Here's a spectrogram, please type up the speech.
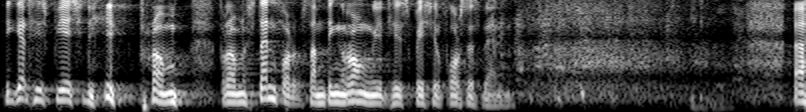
he got his PhD from, from Stanford. Something wrong with his special forces then. uh,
